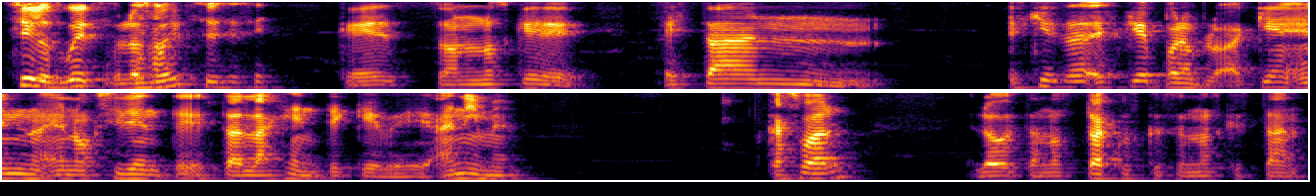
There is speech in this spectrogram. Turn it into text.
Sí, los whips. ¿Los Ajá, whips? Sí, sí, sí. que es- son los que están... Es que, es que por ejemplo, aquí en, en Occidente está la gente que ve anime casual, luego están los tacos, que son los que están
